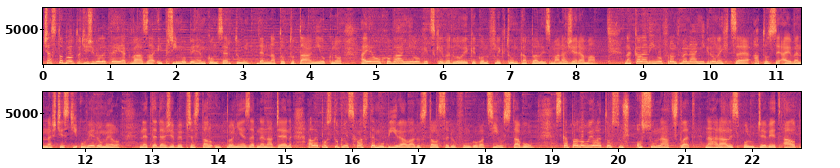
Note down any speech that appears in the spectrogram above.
Často byl totiž vylitý jak váza i přímo během koncertů. Den na to totální okno a jeho chování logicky vedlo i ke konfliktům kapely s manažerama. Nakalenýho frontmana nikdo nechce a to si Ivan naštěstí uvědomil. Ne teda, že by přestal úplně ze dne na den, ale postupně s chlastem ubíral a dostal se do fungovacího stavu. S kapelou je letos už 18 let, nahráli spolu 9 alb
